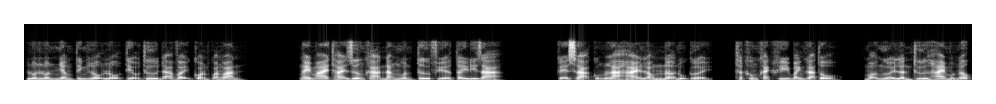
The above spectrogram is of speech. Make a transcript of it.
luôn luôn nhâm tính lộ lộ tiểu thư đã vậy còn quá ngoan ngày mai thái dương khả năng muốn từ phía tây đi ra kệ xạ cũng là hài lòng nợ nụ cười, thật không khách khí bánh gà tổ, mọi người lần thứ hai một ngốc,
